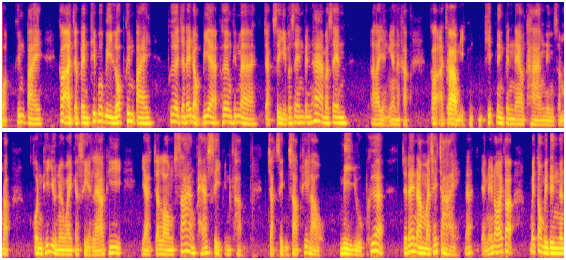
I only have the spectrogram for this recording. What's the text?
วกขึ้นไป ก็อาจจะเป็น triple B ลบขึ้นไป เพื่อจะได้ดอกเบี้ยเพิ่มขึ้นมาจาก 4%เป็น5%อะไรอย่างเงี้ยนะครับ ก็อาจจะเป็นอีกคิดหนึ่งเป็นแนวทางหนึ่งสำหรับคนที่อยู่ในวัยเกษียณแล้วที่อยากจะลองสร้าง passive income จากสินทรัพย์ที่เรามีอยู่เพื่อจะได้นำมาใช้จ่ายนะอย่างน้อยๆ ก็ไม่ต้องไปดึงเงิน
